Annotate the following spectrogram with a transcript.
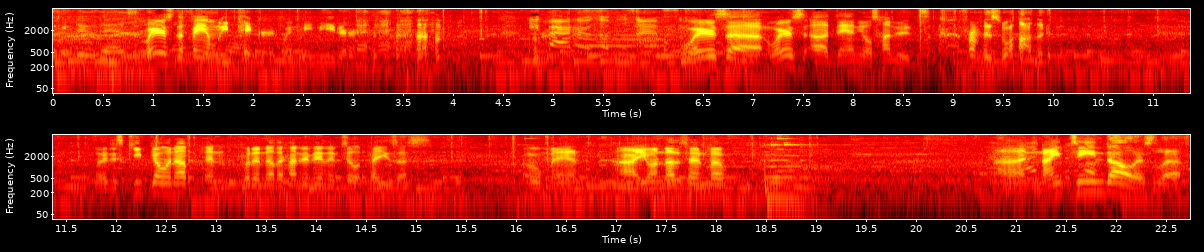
You can do this. Where's the family picker when we need her? He fired her a couple of times. where's uh where's uh Daniel's hundreds from his wallet? We just keep going up and put another hundred in until it pays us. Oh man. Alright, you want another turn, Mo? Alright, nineteen dollars left.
